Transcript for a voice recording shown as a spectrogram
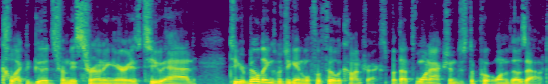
collect goods from these surrounding areas to add to your buildings, which again will fulfill the contracts. But that's one action just to put one of those out.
